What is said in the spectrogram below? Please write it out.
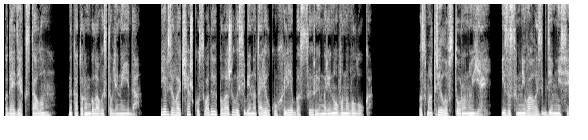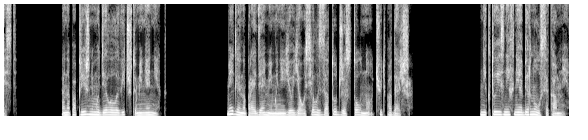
Подойдя к столу, на котором была выставлена еда, я взяла чашку с водой и положила себе на тарелку хлеба, сыра и маринованного лука. Посмотрела в сторону Яй и засомневалась, где мне сесть. Она по-прежнему делала вид, что меня нет. Медленно пройдя мимо нее, я уселась за тот же стол, но чуть подальше. Никто из них не обернулся ко мне,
